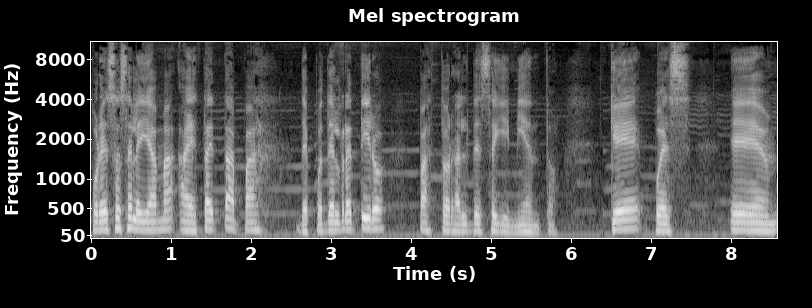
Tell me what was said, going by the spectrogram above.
Por eso se le llama a esta etapa después del retiro pastoral de seguimiento, que pues eh,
